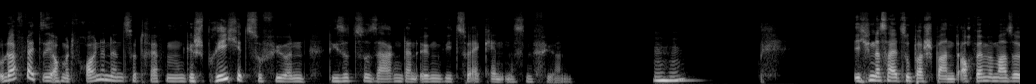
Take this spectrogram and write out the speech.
oder vielleicht sich auch mit Freundinnen zu treffen, Gespräche zu führen, die sozusagen dann irgendwie zu Erkenntnissen führen. Mhm. Ich finde das halt super spannend, auch wenn wir mal so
